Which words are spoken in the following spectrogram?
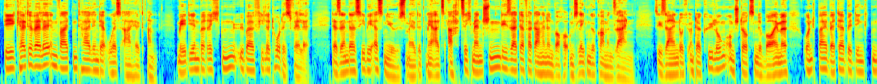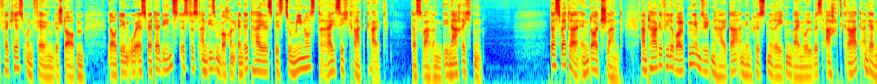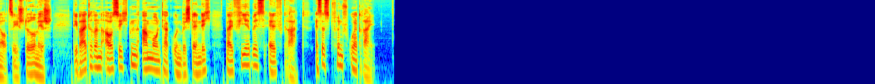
Die Kältewelle in weiten Teilen der USA hält an. Medien berichten über viele Todesfälle. Der Sender CBS News meldet mehr als 80 Menschen, die seit der vergangenen Woche ums Leben gekommen seien. Sie seien durch Unterkühlung, umstürzende Bäume und bei wetterbedingten Verkehrsunfällen gestorben. Laut dem US-Wetterdienst ist es an diesem Wochenende teils bis zu minus 30 Grad kalt. Das waren die Nachrichten. Das Wetter in Deutschland. Am Tage viele Wolken, im Süden heiter, an den Küsten Regen bei 0 bis 8 Grad, an der Nordsee stürmisch. Die weiteren Aussichten am Montag unbeständig bei 4 bis 11 Grad. Es ist 5.03 Uhr.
